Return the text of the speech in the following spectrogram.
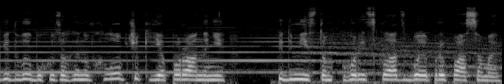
Від вибуху загинув хлопчик, є поранені. Під містом горить склад з боєприпасами.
